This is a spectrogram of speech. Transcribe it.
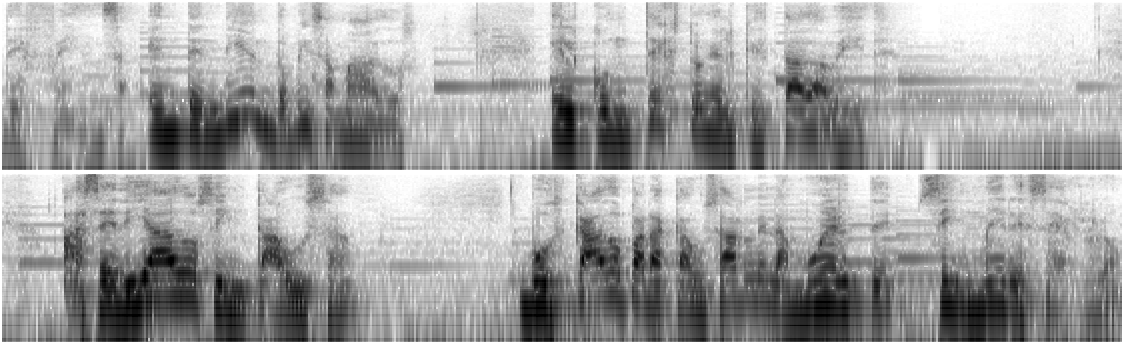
defensa. Entendiendo, mis amados, el contexto en el que está David, asediado sin causa, buscado para causarle la muerte sin merecerlo.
